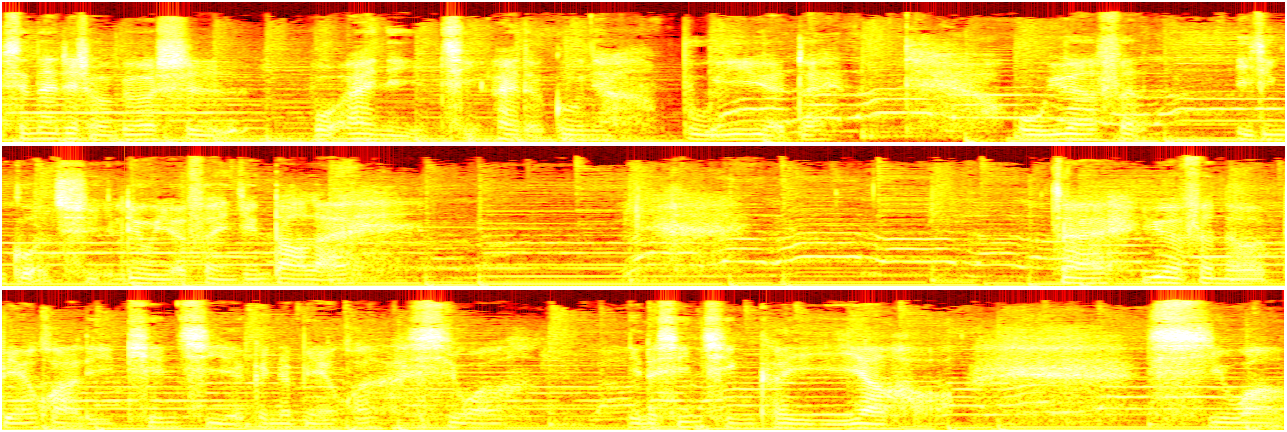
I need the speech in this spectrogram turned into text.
现在这首歌是我爱你，亲爱的姑娘，布衣乐队。五月份已经过去，六月份已经到来，在月份的变化里，天气也跟着变化，希望。你的心情可以一样好，希望，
